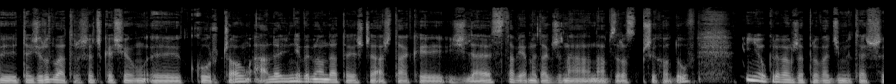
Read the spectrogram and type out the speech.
y, te źródła troszeczkę się y, kurczą, ale nie wygląda to jeszcze aż tak y, źle. Stawiamy także na, na wzrost przychodów i nie ukrywam, że prowadzimy też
